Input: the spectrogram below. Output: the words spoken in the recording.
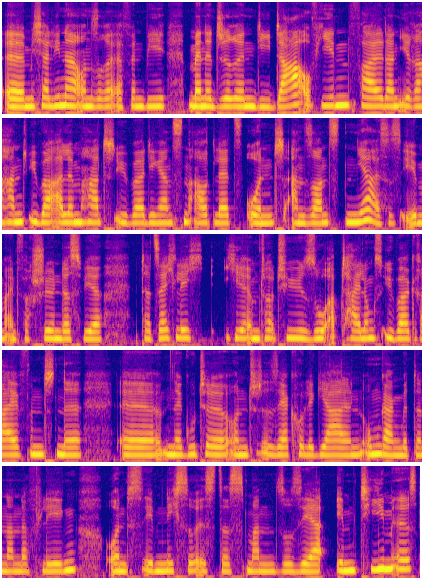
äh, Michalina, unsere FB-Managerin, die da auf jeden Fall dann ihre Hand über allem hat, über die ganzen Outlets. Und ansonsten, ja, es ist eben einfach schön, dass wir tatsächlich hier im Tortue so abteilungsübergreifend eine, äh, eine gute und sehr kollegialen Umgang miteinander pflegen und es eben nicht so ist, dass man so sehr im Team ist,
